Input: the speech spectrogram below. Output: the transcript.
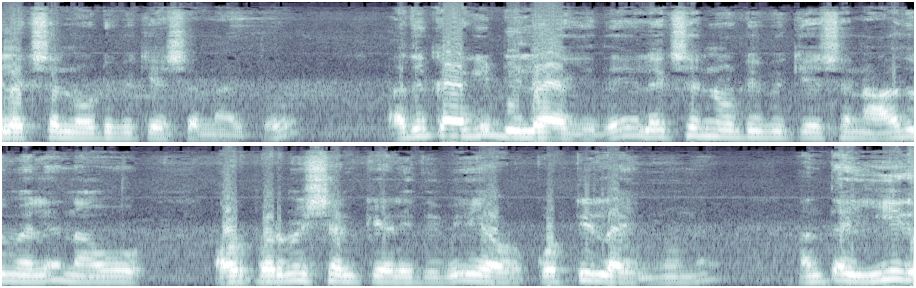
ಎಲೆಕ್ಷನ್ ನೋಟಿಫಿಕೇಶನ್ ಆಯಿತು. ಅದಕ್ಕಾಗಿ ಡಿಲೇ ಆಗಿದೆ. ಎಲೆಕ್ಷನ್ ನೋಟಿಫಿಕೇಶನ್ ಆದಮೇಲೆ ನಾವು ಅವ್ರ ಪರ್ಮಿಷನ್ ಕೇಳಿದ್ದೀವಿ ಅವ್ರು ಕೊಟ್ಟಿಲ್ಲ ಇನ್ನೂ ಅಂತ ಈಗ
